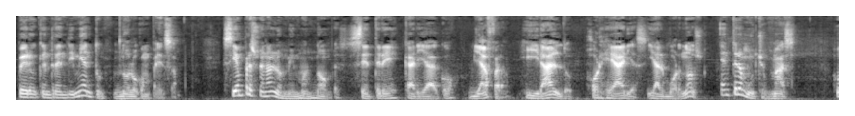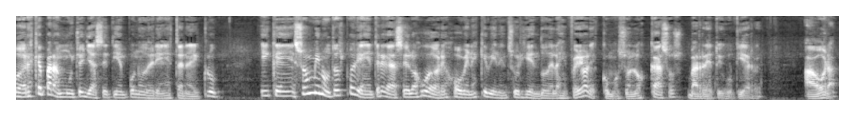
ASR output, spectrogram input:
pero que en rendimiento no lo compensan. Siempre suenan los mismos nombres: C3, Cariaco, Biafara, Giraldo, Jorge Arias y Albornoz, entre muchos más. Jugadores que para muchos ya hace tiempo no deberían estar en el club y que en esos minutos podrían entregárselo a jugadores jóvenes que vienen surgiendo de las inferiores, como son los casos Barreto y Gutiérrez. Ahora,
